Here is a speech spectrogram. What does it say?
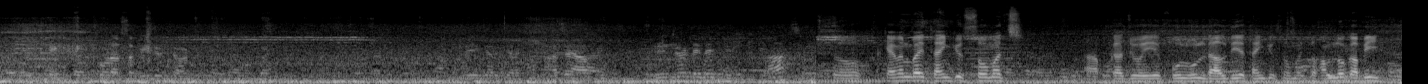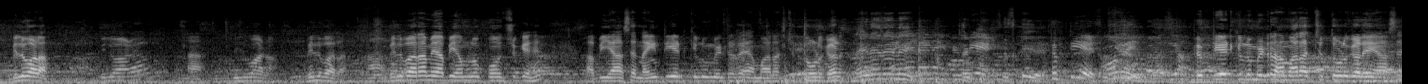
थोड़ा सा वीडियो शॉट तो केवन भाई थैंक यू सो मच आपका जो ये फूल वूल डाल दिए थैंक यू सो मच तो हम लोग अभी बिलवाड़ा? बिलवाड़ा? हाँ। बिलवाड़ा। बिलवाड़ा। हाँ। बिलवाड़ा में अभी हम लोग पहुँच चुके हैं। अभी यहाँ से 98 किलोमीटर है हमारा चित्तौड़गढ़। नहीं नहीं नहीं नहीं फिफ्टी है 58 58 किलोमीटर हमारा चित्तौड़गढ़ है यहाँ से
